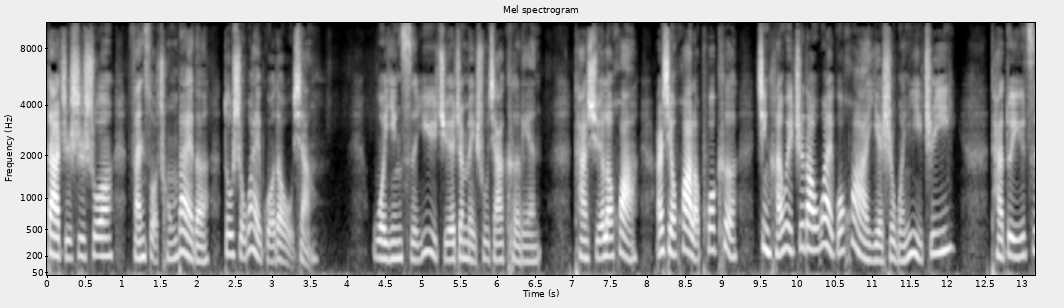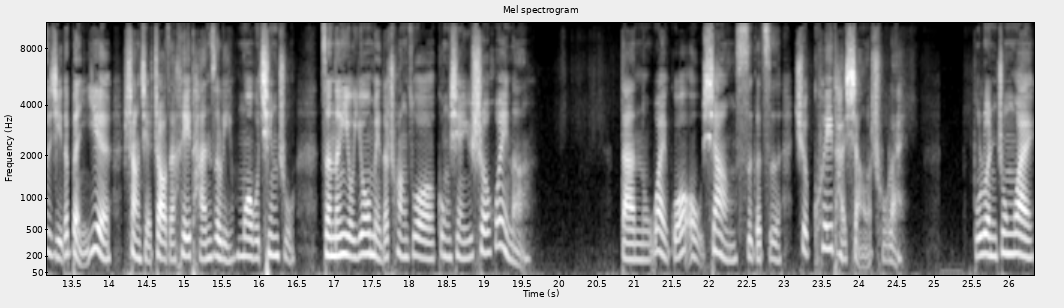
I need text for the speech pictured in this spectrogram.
大致是说凡所崇拜的都是外国的偶像。我因此愈觉这美术家可怜，他学了画，而且画了泼客，竟还未知道外国画也是文艺之一。他对于自己的本业尚且照在黑坛子里摸不清楚，怎能有优美的创作贡献于社会呢？但“外国偶像”四个字却亏他想了出来。不论中外，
